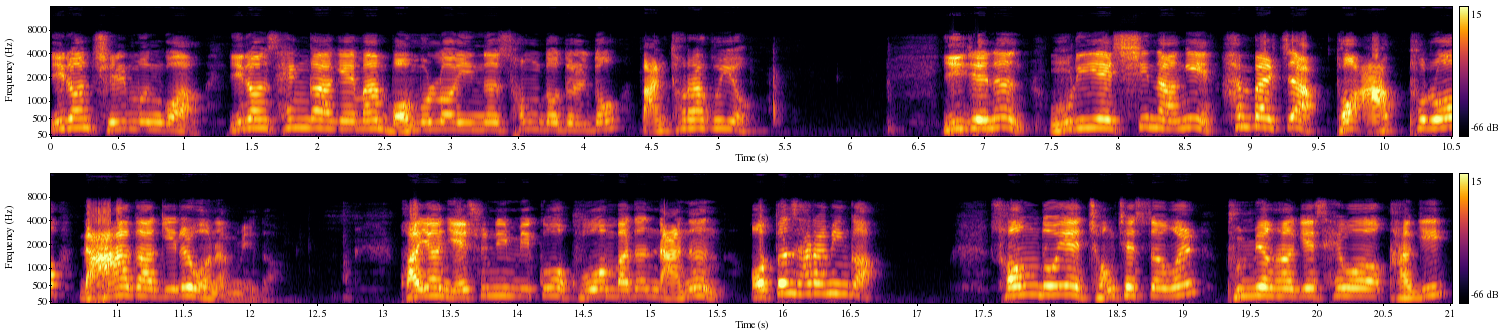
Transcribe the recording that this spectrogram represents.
이런 질문과 이런 생각에만 머물러 있는 성도들도 많더라고요. 이제는 우리의 신앙이 한 발짝 더 앞으로 나아가기를 원합니다. 과연 예수님 믿고 구원받은 나는 어떤 사람인가? 성도의 정체성을 분명하게 세워가기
